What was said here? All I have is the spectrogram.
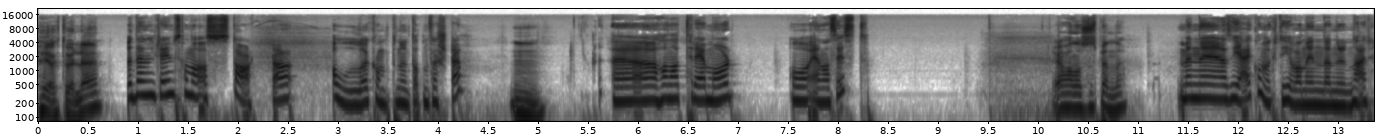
høyaktuelle. men Daniel James han har altså starta alle kampene unntatt den første. Mm. Uh, han har tre mål og én assist. Ja, han er også spennende. Men eh, altså, jeg kommer ikke til å hive han inn denne runden her.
